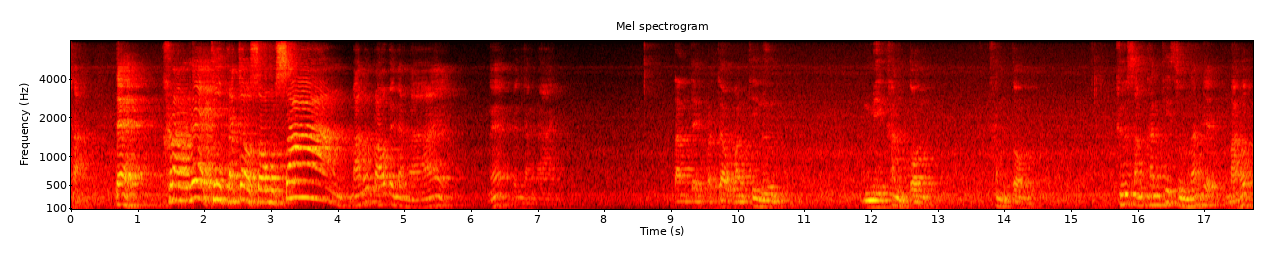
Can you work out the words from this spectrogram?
ใช่แต่ครั้งแรกที่พระเจ้าทรงสร้างมนุษย์เราเป็นอย่างไรนะเป็นอย่างไรตั้งแต่พระเจ้าวันที่หนึ่ง มีขั้นตอนขั้นตอน คือสำคัญที่สุดนั้นเนี่ยมนุษย์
